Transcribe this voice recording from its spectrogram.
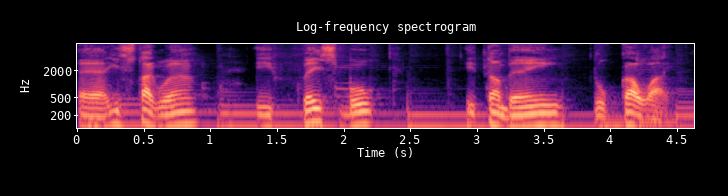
é, Instagram e Facebook e também no Kawaii.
